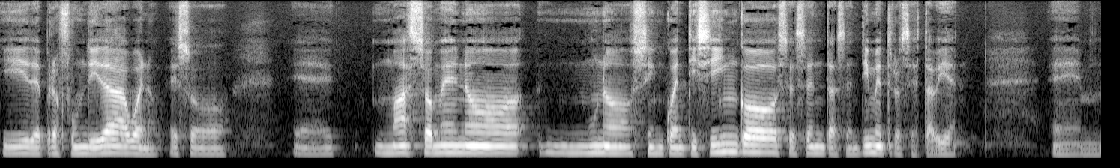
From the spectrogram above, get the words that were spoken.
y de profundidad, bueno, eso eh, más o menos unos 55, 60 centímetros está bien. Em,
